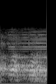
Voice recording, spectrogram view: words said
Ha ha ha!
